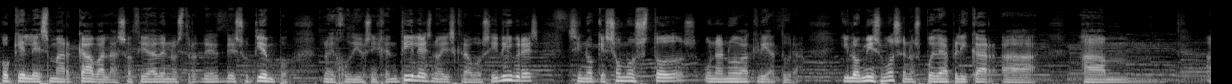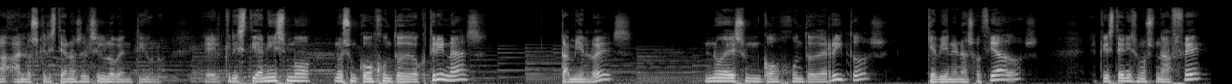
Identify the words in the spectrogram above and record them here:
o que les marcaba la sociedad de, nuestro, de, su tiempo. No hay judíos ni gentiles, no hay esclavos y libres, sino que somos todos una nueva criatura. Y lo mismo se nos puede aplicar a, a los cristianos del siglo XXI. El cristianismo no es un conjunto de doctrinas, también lo es. No es un conjunto de ritos que vienen asociados. El cristianismo es una fe,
